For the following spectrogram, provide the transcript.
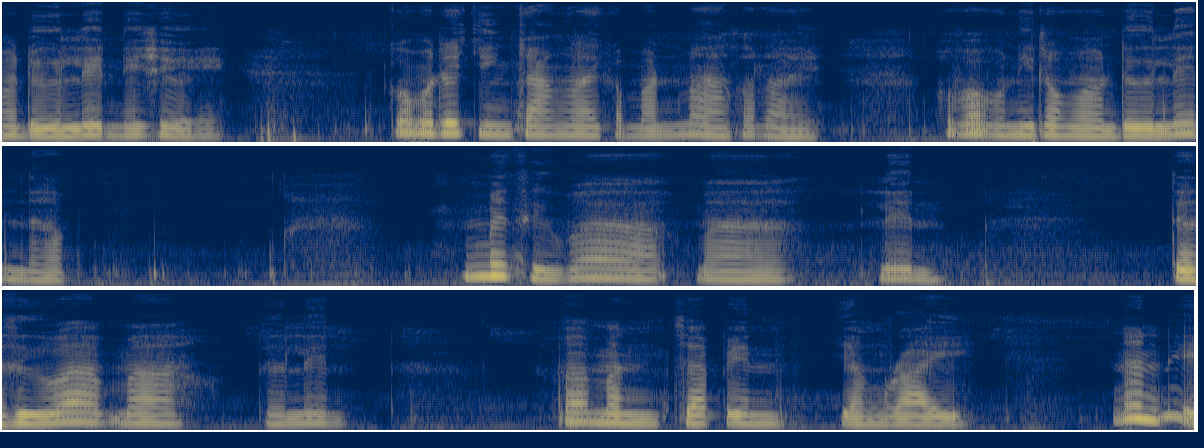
มาเดินเล่นเฉยก็ไม่ได้จริงจังอะไรกับมันมากเท่าไหร่ เพราะว่าวันนี้เรามาเดินเล่นนะครับ ไม่ถือว่ามาเล่น แต่ถือว่ามาเดินเล่น ว่ามันจะเป็นอย่างไร นั่นเอ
